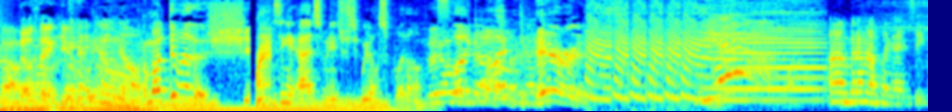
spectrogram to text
No, thank you. What you no? I'm not doing this shit. I think it adds some interest. We all split up. It's like my parents. Yeah! Um, but I'm not playing hide and seek.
